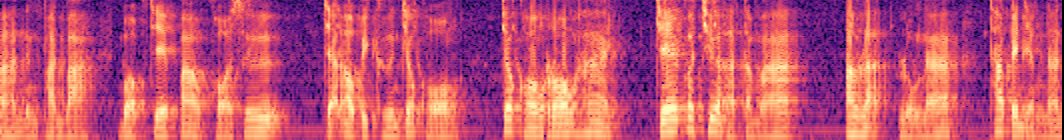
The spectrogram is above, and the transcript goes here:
มาหนึ่งพันบาท บอกเจ๊เป้าขอซื้อ จะเอาไปคืนเจ้าของ เจ้าของร้องไห้ เจ๊ก็เชื่ออาตมา เอาละหลวงนะ ถ้าเป็นอย่างนั้น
